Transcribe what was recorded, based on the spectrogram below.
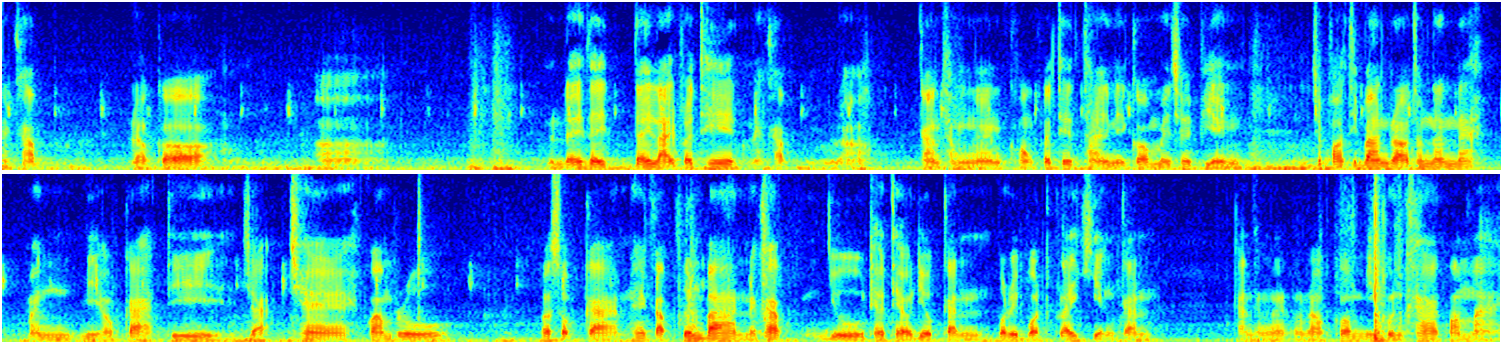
นะครับ แล้วก็มันได้ได้ได้หลายประเทศนะครับ การทำงานของประเทศไทยนี่ก็ไม่ใช่เพียง เฉพาะที่บ้านเราเท่านั้นนะ มันมีโอกาสที่จะแชร์ความรู้ประสบการณ์ให้กับเพื่อนบ้านนะครับ อยู่แถวๆเดียวกันบริบทใกล้เคียงกัน การทำงานของเราก็มีคุณค่าความหมาย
